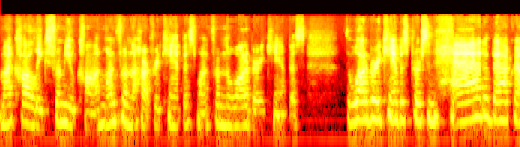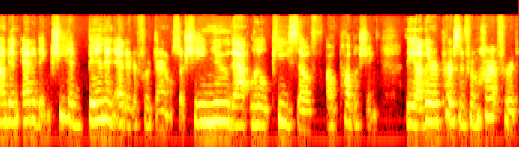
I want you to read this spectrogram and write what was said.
my colleagues from UConn, one from the Hartford campus, one from the Waterbury campus, the Waterbury campus person had a background in editing. She had been an editor for journals, so she knew that little piece of, of publishing. The other person from Hartford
